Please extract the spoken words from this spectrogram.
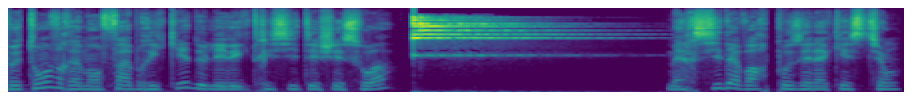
Peut-on vraiment fabriquer de l'électricité chez soi? Merci d'avoir posé la question.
